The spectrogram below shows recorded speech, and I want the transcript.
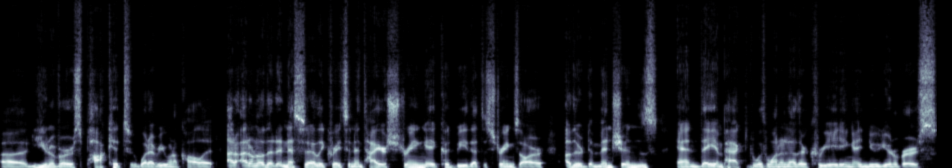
uh, universe, pocket, whatever you want to call it. I, I don't know that it necessarily creates an entire string. It could be that the strings are other dimensions and they impacted with one another, creating a new universe.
